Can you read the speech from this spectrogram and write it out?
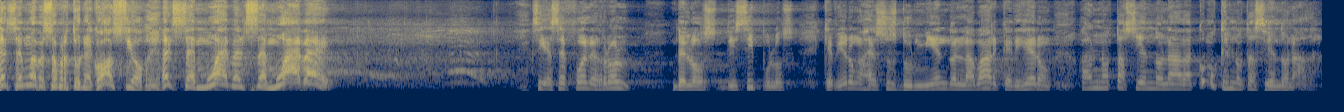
Él se mueve sobre tu negocio. Él se mueve, Él se mueve. Si ese fue el error de los discípulos que vieron a Jesús durmiendo en la barca y dijeron, ah, no está haciendo nada. ¿Cómo que él no está haciendo nada?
